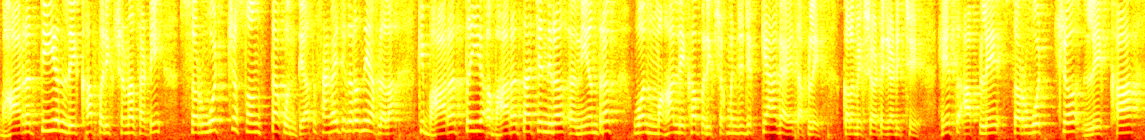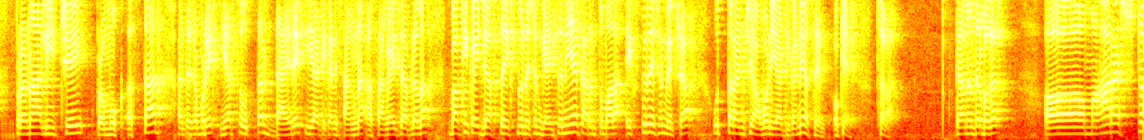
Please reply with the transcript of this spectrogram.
भारतीय लेखा परीक्षणासाठी सर्वोच्च संस्था कोणती? आता सांगायची गरज नाही आपल्याला की भारतीय भारताचे निर नियंत्रक व महालेखा परीक्षक म्हणजे जे कॅग आहेत आपले कलम एकशे अठ्ठेचाळीसचे हेच आपले सर्वोच्च लेखा प्रणालीचे प्रमुख असतात. आणि त्याच्यामुळे याचं उत्तर डायरेक्ट या ठिकाणी सांगणं सांगायचं आपल्याला. बाकी काही जास्त एक्सप्लेनेशन घ्यायचं नाही आहे कारण तुम्हाला एक्सप्लेनेशनपेक्षा उत्तरांची आवड या ठिकाणी असेल. ओके चला. त्यानंतर बघा. अं, महाराष्ट्र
